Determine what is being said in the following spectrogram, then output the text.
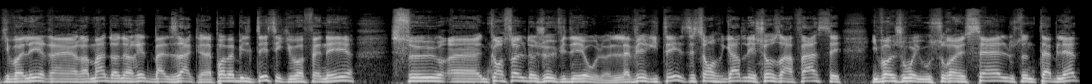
qu'il va lire un roman d'Honoré de Balzac. La probabilité, c'est qu'il va finir sur euh, une console de jeux vidéo. La vérité, c'est si on regarde les choses en face, c'est il va jouer ou sur un cell ou sur une tablette.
